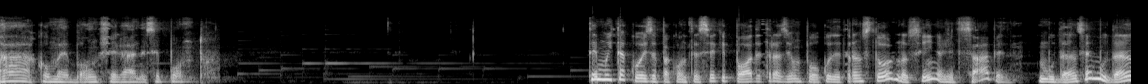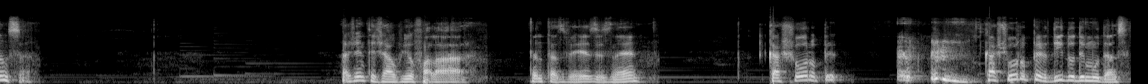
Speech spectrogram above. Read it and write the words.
Ah, como é bom chegar nesse ponto. Tem muita coisa para acontecer que pode trazer um pouco de transtorno, sim, a gente sabe. Mudança é mudança. A gente já ouviu falar tantas vezes, né? Cachorro, per... cachorro perdido de mudança.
